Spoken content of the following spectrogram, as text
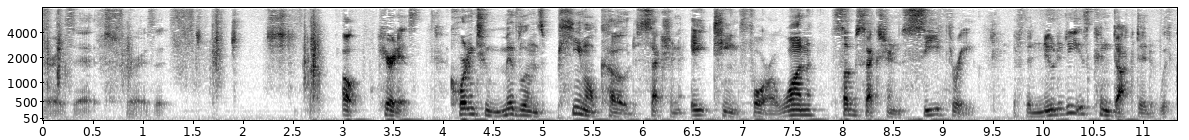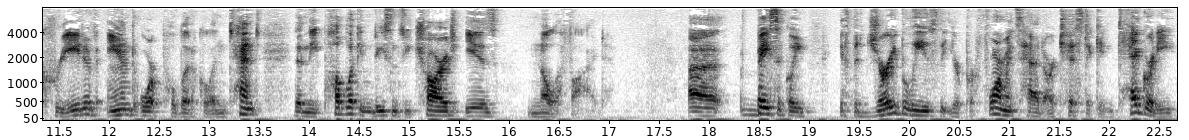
Where is it? Where is it? Oh, here it is. According to Midland's Penal Code, Section 18401, subsection C3, if the nudity is conducted with creative and or political intent, then the public indecency charge is nullified. Uh, basically, if the jury believes that your performance had artistic integrity,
